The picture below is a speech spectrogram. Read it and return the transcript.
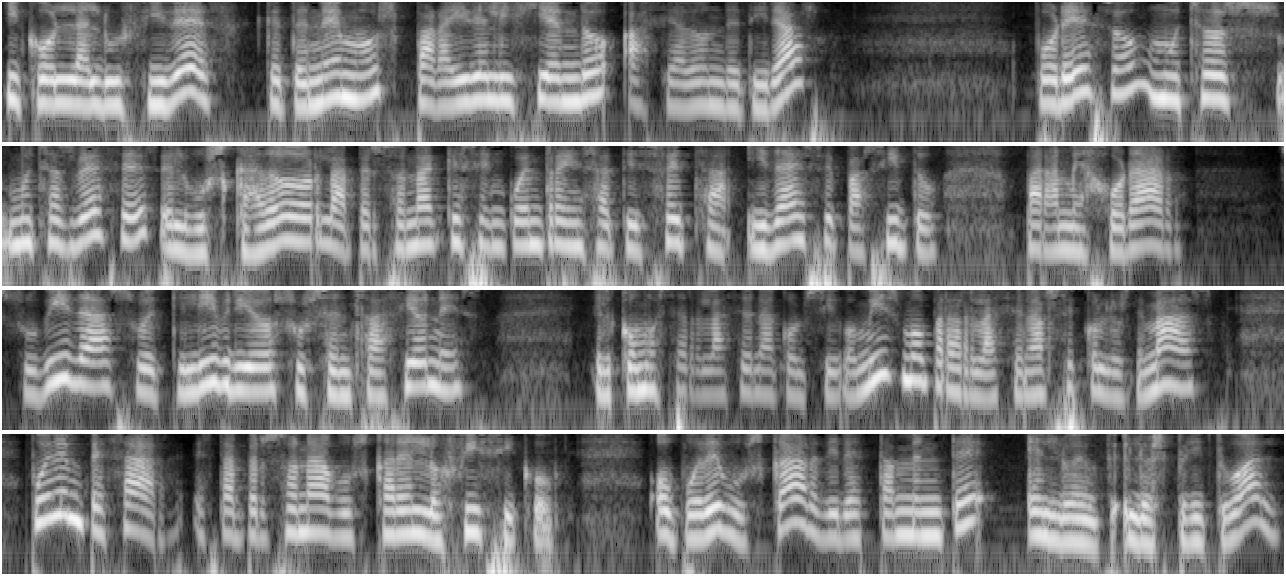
y con la lucidez que tenemos para ir eligiendo hacia dónde tirar. Por eso, muchas veces, el buscador, la persona que se encuentra insatisfecha y da ese pasito para mejorar su vida, su equilibrio, sus sensaciones, el cómo se relaciona consigo mismo para relacionarse con los demás. Puede empezar esta persona a buscar en lo físico o puede buscar directamente en lo espiritual.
